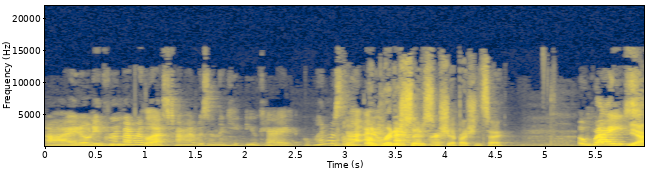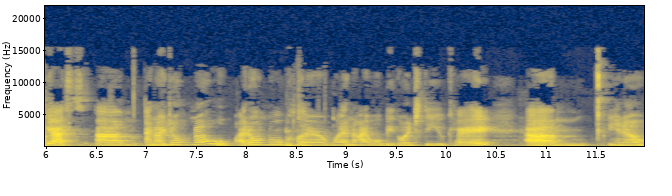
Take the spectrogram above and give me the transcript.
I don't even remember the last time I was in the UK. When was the last? Or British I don't remember. citizenship, I should say. Right. Yeah. Yes. Um, and I don't know. I don't know, Claire, when I will be going to the UK. Um, you know,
